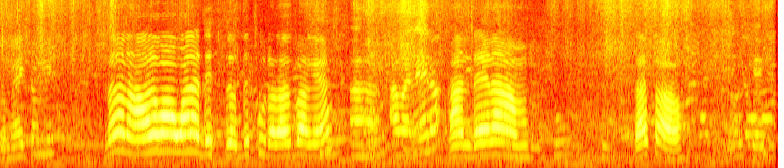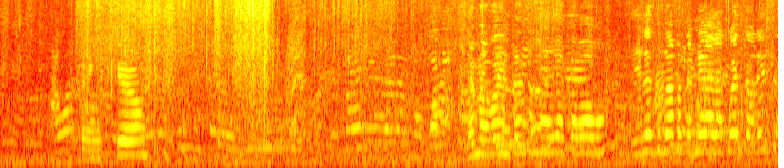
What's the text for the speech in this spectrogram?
Tomato? No, no, I only want one of this, the, the two dollars bag, yeah. Uh-huh. Habanero? And then um, that's all. Okay. Thank you. Ya me voy entonces, ya acabamos. Dile a tu papá que me haga la cuenta ahorita.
